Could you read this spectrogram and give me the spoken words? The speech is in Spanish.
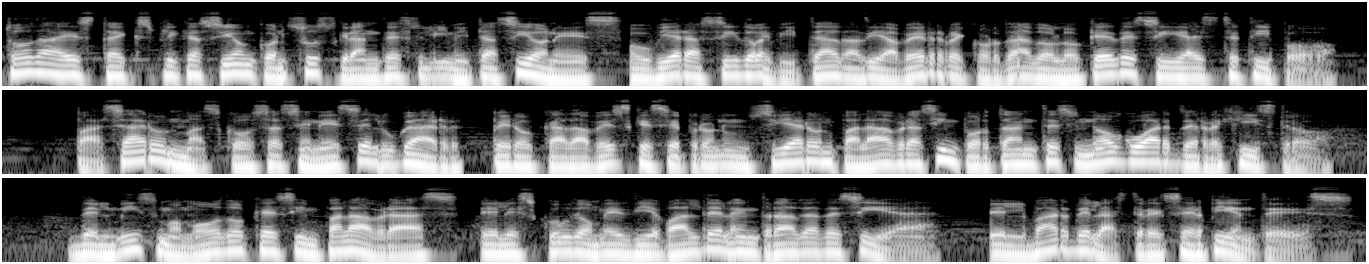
Toda esta explicación con sus grandes limitaciones hubiera sido evitada de haber recordado lo que decía este tipo. Pasaron más cosas en ese lugar, pero cada vez que se pronunciaron palabras importantes no guardé registro. Del mismo modo que sin palabras, el escudo medieval de la entrada decía, el bar de las tres serpientes.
